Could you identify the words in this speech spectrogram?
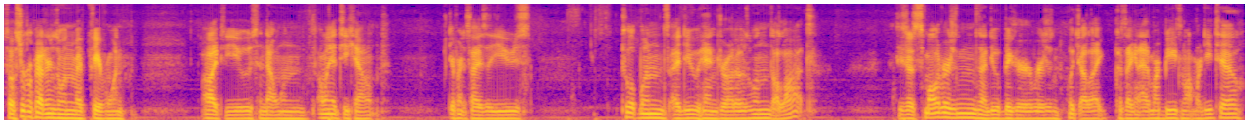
So circle patterns one of my favorite one I like to use, and that one I only my Etsy count. Different sizes I use. Tulip ones, I do hand draw those ones a lot. These are smaller versions, and I do a bigger version, which I like because I can add more beads and a lot more detail.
